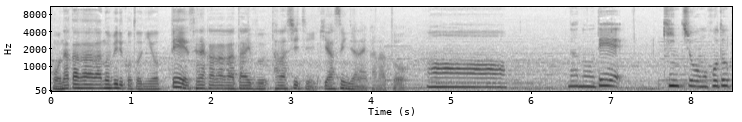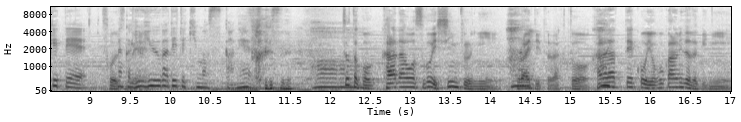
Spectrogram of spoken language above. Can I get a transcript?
こうお腹側が伸びることによって背中側がだいぶ正しい位置に行きやすいんじゃないかなと。あー。なので緊張もほどけて、なんか余裕が出てきますかね。そうですね。ちょっとこう体をすごいシンプルに捉えていただくと、体ってこう横から見た時に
